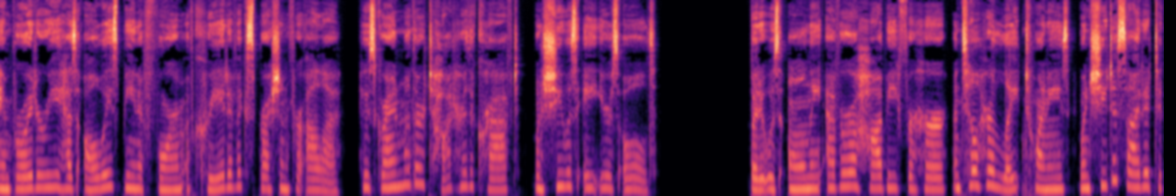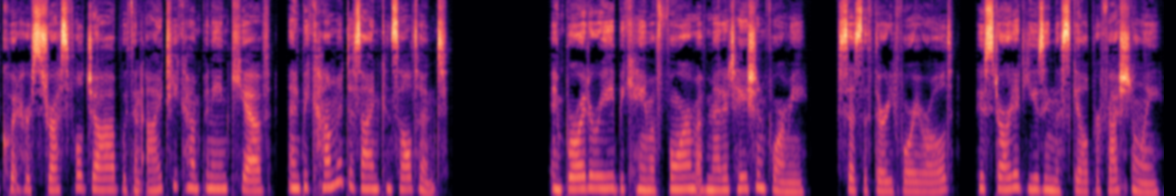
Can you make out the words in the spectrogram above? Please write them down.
Embroidery has always been a form of creative expression for Alla, whose grandmother taught her the craft when she was eight years old. But it was only ever a hobby for her until her late 20s when she decided to quit her stressful job with an IT company in Kiev and become a design consultant. Embroidery became a form of meditation for me, says the 34 year old, who started using the skill professionally.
